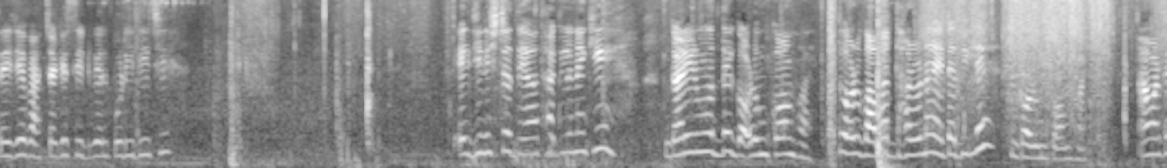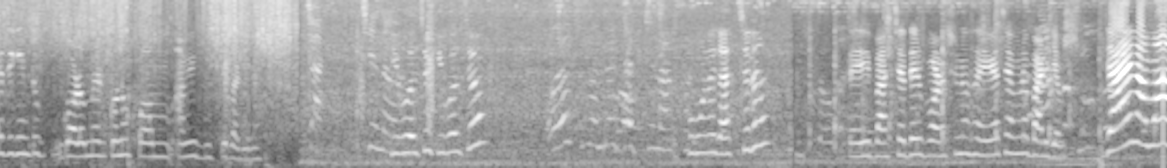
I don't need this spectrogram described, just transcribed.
তো এই যে বাচ্চাকে সিট বেল্ট পরিয়ে দিয়েছি। এই জিনিসটা দেওয়া থাকলে নাকি গাড়ির মধ্যে গরম কম হয়। তো ওর বাবার ধারণা এটা দিলে গরম কম হয়। আমার কাছে কিন্তু গরমের কোনো কম আমি বুঝতে পারি না। কি বলছো কি বলছো? ঘুমোনো যাচ্ছে না? তো এই বাচ্চাদের পড়াশোনা হয়ে গেছে আমরা বাড়ি যাব। যায় না মা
